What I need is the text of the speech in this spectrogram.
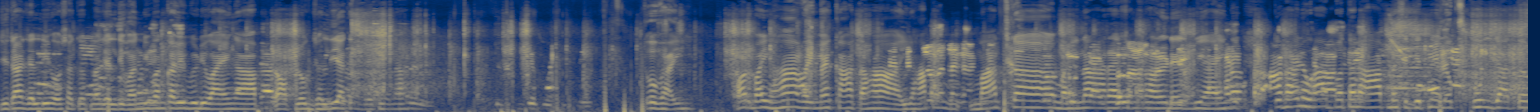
जितना जल्दी हो सके उतना जल्दी। वन वी वन का भी वीडियो आएगा आप आप लोग जल्दी आकर देख लेना तो भाई और भाई हाँ भाई मैं कहा था? हाँ यहाँ पर मार्च का महीना आ रहा है समर हॉलीडेज भी आएँगे। तो भाई लोग आप बताना आप में से कितने लोग स्कूल जाते हो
